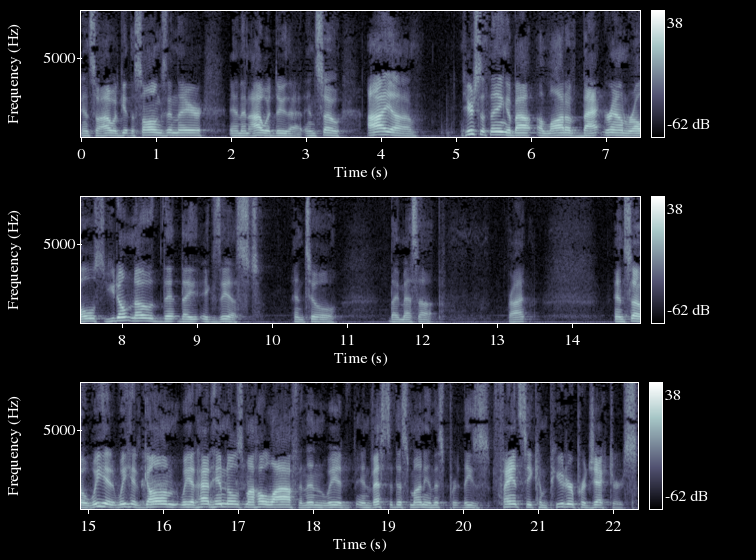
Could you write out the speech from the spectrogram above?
and so I would get the songs in there, and then I would do that. And so I, uh, here's the thing about a lot of background roles: you don't know that they exist until they mess up, right? And so we had we had gone we had had hymnals my whole life, and then we had invested this money in this these fancy computer projectors,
